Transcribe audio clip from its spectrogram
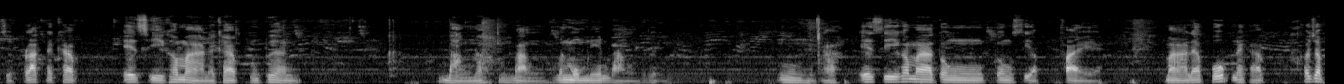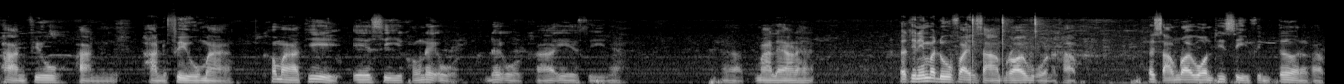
เสียบปลั๊กนะครับ AC เข้ามานะครับเพื่อนๆ บังนะมันบัง มันมุมนี้มันบังเพื่อนอืมอะ AC เข้ามาตรงตรงเสียบไฟมาแล้วปุ๊บนะครับ ก็จะผ่านฟิวผ่านผ่านฟิวมา เข้ามาที่ AC ของไดโอดไดโอดขา AC เนี่ยนะครับมาแล้วนะฮะแล้วทีนี้มาดูไฟ 300 โวลต์นะครับไฟ 300 โวลต์ที่ 4 ฟิลเตอร์นะครับ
